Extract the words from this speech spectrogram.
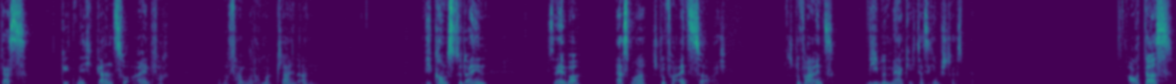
dass geht nicht ganz so einfach, aber fangen wir doch mal klein an. Wie kommst du dahin, selber erstmal Stufe 1 zu erreichen? Stufe 1, wie bemerke ich, dass ich im Stress bin? Auch das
